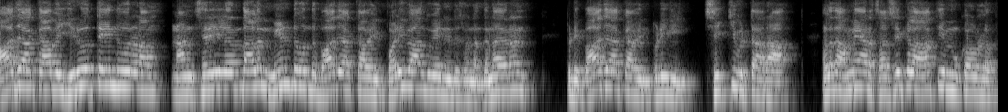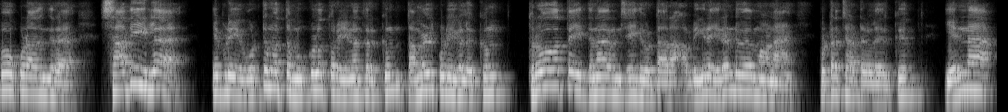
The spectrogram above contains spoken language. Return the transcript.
பாஜகவை இருபத்தைந்து வருடம் நான் சிறையில் இருந்தாலும் மீண்டும் வந்து பாஜகவை பழி வாங்குவேன் என்று சொன்ன தினகரன் இப்படி பாஜகவின் பிடியில் சிக்கி விட்டாரா? அல்லது அம்மையார் சசிகலா அதிமுகவுல போகக்கூடாதுங்கிற சதியில இப்படி ஒட்டுமொத்த முக்குளத்துறை இனத்திற்கும் தமிழ் குடிகளுக்கும் துரோகத்தை தினகரன் செய்து விட்டாரா? அப்படிங்கிற இரண்டு விதமான குற்றச்சாட்டுகள் இருக்கு. என்ன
